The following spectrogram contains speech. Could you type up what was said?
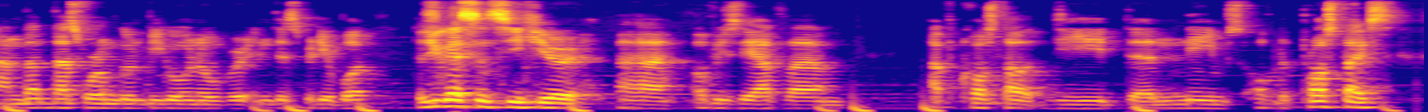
and that, that's what I'm going to be going over in this video. But as you guys can see here, uh, obviously I've um, I've crossed out the the names of the prospects.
